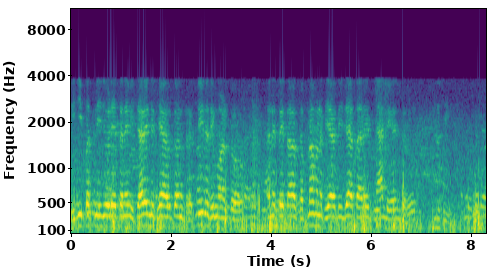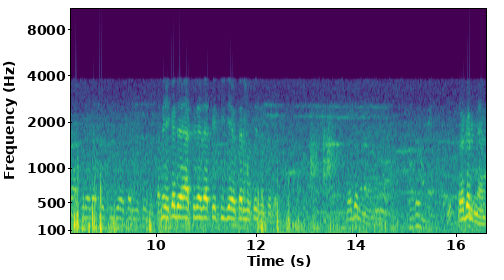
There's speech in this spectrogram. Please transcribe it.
બીજી પત્ની જોડે તને વિચારે નથી આવતો અને દ્રષ્ટિ નથી મળતો અને તે તારા સપનામાં નથી આવતી જ્યાં તારે જ્ઞાન લેવાની જરૂર નથી. અને એક જ આશીર્વાદ આપીએ ત્રીજે અવતાર મૂકે જતો વગર જ્ઞાન. વગર જ્ઞાન.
